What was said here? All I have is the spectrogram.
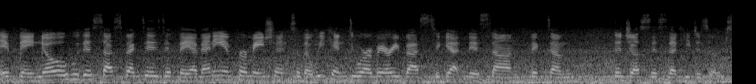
if they know who this suspect is, if they have any information, so that we can do our very best to get this um, victim the justice that he deserves.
